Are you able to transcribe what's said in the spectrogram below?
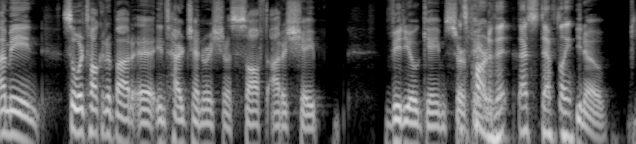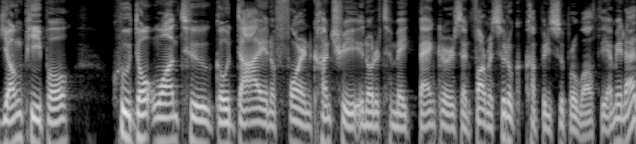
I mean, so we're talking about an entire generation of soft, out of shape video game surfing. that's part of it that's definitely You know, young people who don't want to go die in a foreign country in order to make bankers and pharmaceutical companies super wealthy. I mean, I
